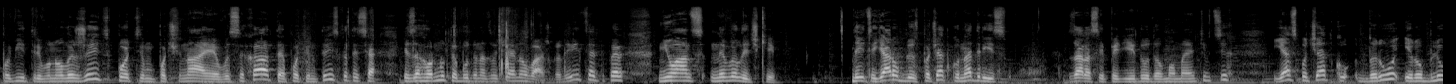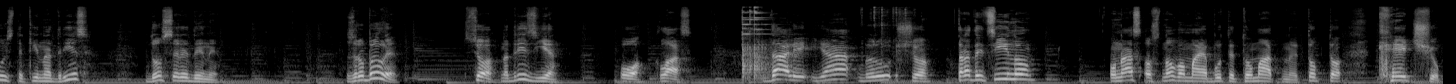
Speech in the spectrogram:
повітрі воно лежить, потім починає висихати, потім тріскатися, і загорнути буде надзвичайно важко. Дивіться, тепер нюанс невеличкий. Дивіться, я роблю спочатку надріз. Зараз я підійду до моментів цих. Я спочатку беру і роблю ось такий надріз до середини. Зробили? Все, надріз є. О, клас. Далі я беру що? Традиційно у нас основа має бути томатною, тобто кетчуп.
